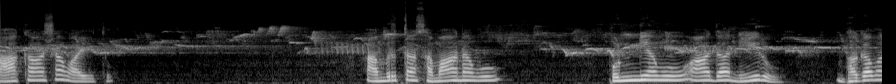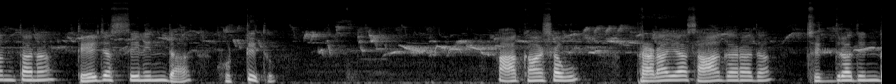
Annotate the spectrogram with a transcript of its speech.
ಆಕಾಶವಾಯಿತು. ಅಮೃತ ಸಮಾನವೂ ಪುಣ್ಯವೂ ಆದ ನೀರು ಭಗವಂತನ ತೇಜಸ್ಸಿನಿಂದ ಹುಟ್ಟಿತು. ಆಕಾಶವು ಪ್ರಳಯ ಸಾಗರದ ಛಿದ್ರದಿಂದ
